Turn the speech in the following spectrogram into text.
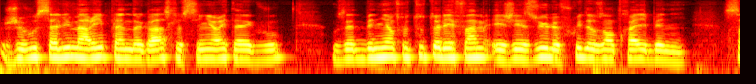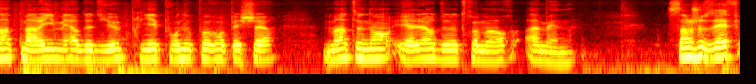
Je vous salue Marie, pleine de grâce, le Seigneur est avec vous. Vous êtes bénie entre toutes les femmes, et Jésus, le fruit de vos entrailles, est béni. Sainte Marie, Mère de Dieu, priez pour nous pauvres pécheurs, maintenant et à l'heure de notre mort. Amen. Saint Joseph,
